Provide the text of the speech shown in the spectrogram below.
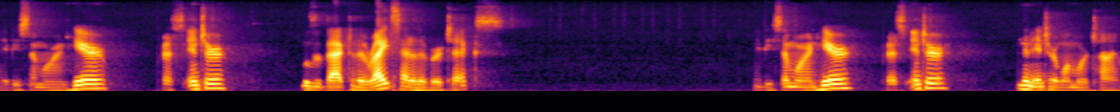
Maybe somewhere in here. Press enter. Move it back to the right side of the vertex. Maybe somewhere in here. Press enter. And then enter one more time.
